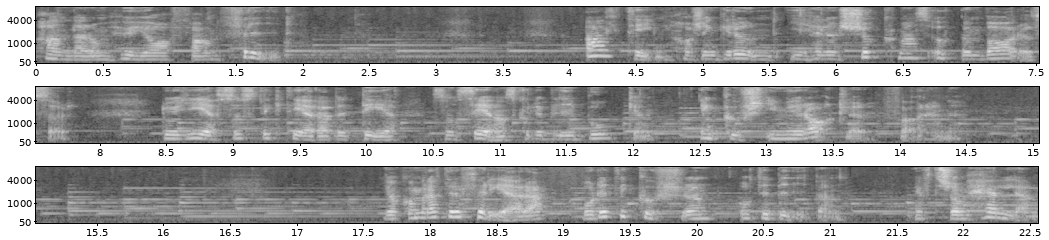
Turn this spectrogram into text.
handlar om hur jag fann frid. Allting har sin grund i Helen Schuckmans uppenbarelser då Jesus dikterade det som sedan skulle bli boken En kurs i mirakler för henne. Jag kommer att referera både till kursen och till Bibeln eftersom Helen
